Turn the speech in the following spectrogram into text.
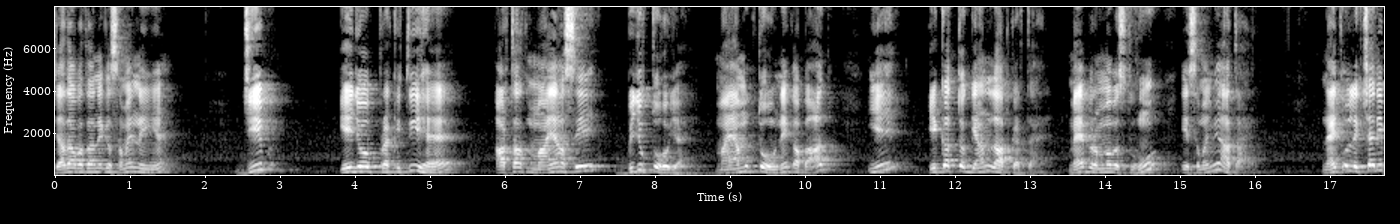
ज़्यादा बताने का समय नहीं है। जीव, ये जो प्रकृति है, अर्थात माया से वियुक्त हो जाए माया मुक्त होने का बाद ये एकत्व ज्ञान लाभ करता है। मैं ब्रह्म वस्तु हूँ, ये समझ में आता है। नहीं तो लेक्चर ही,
